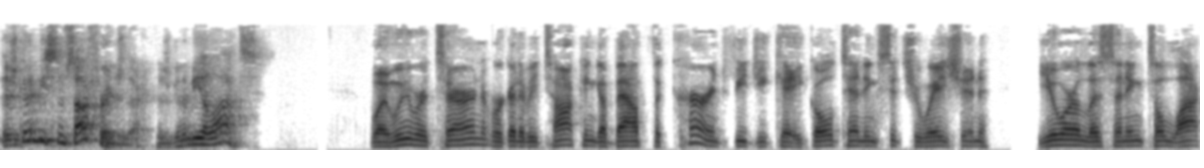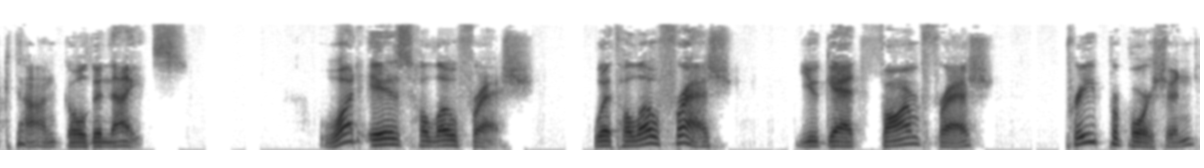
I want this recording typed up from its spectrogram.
there's going to be some suffrage there. There's going to be a lot. When we return, we're going to be talking about the current VGK goaltending situation. You are listening to Locked On Golden Knights. What is HelloFresh? With HelloFresh, you get farm fresh, pre proportioned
